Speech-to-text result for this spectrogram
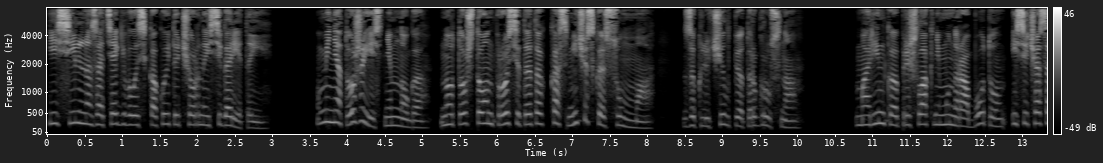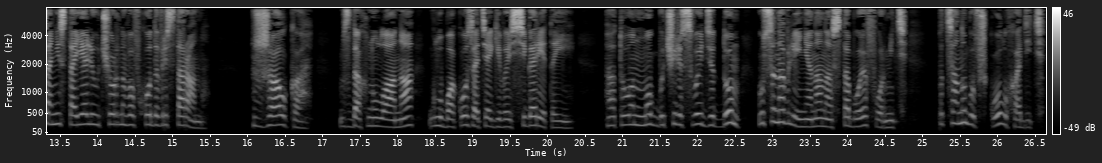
и сильно затягивалась какой-то черной сигаретой. У меня тоже есть немного, но то, что он просит, это космическая сумма. — заключил Петр грустно. Маринка пришла к нему на работу, и сейчас они стояли у черного входа в ресторан. «Жалко», — вздохнула она, глубоко затягиваясь сигаретой. «А то он мог бы через свой детдом усыновление на нас с тобой оформить. Пацану бы в школу ходить.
